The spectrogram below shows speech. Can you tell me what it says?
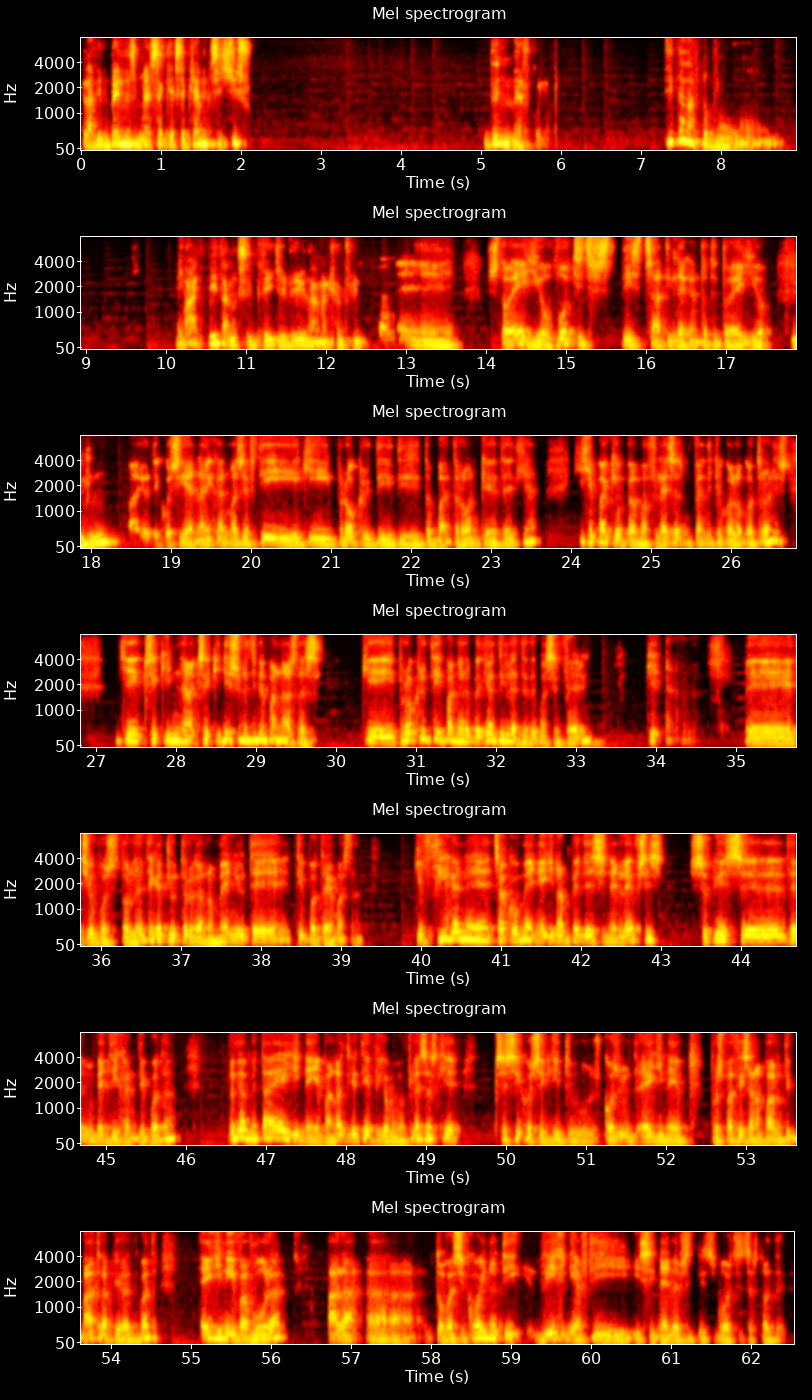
Δηλαδή μπαίνεις μέσα και σε πιάνει η ψυχή σου. Δεν είναι εύκολο. Τι ήταν αυτό που ήταν... Μάχη ήταν συνθήκη, τι ήταν, κάτι. Ήταν ε, στο Αίγιο, Βότσιτς της Τσάτι λέγανε τότε το Αίγιο. Mm-hmm. Μάριο του 21 είχαν μαζευτεί εκεί οι πρόκριτοι των πατρών και τέτοια και είχε πάει και ο Παπαφλέσας, μου φαίνεται και ο Κολοκοτρώνης και να ξεκινήσουν την Επανάσταση. Και οι πρόκριτοι είπαν ρε παιδιά τι λέτε δεν μας συμφέρει και ε, έτσι όπως το λέτε γιατί ούτε οργανωμένοι ούτε τίποτα ήμασταν και φύγανε τσακωμένοι. Έγιναν πέντε συνελεύσεις στις οποίες ε, δεν πετύχαν τίποτα. Βέβαια μετά έγινε η επανάσταση γιατί έφυγε ο Παπαφλέσσας και ξεσήκωσε εκεί τους κόσμους. Έγινε, προσπαθήσαν να πάρουν την Πάτρα, πήραν την Πάτρα. Έγινε η βαβούρα, αλλά το βασικό είναι ότι δείχνει αυτή η συνέλευση της Βόστιτσας τότε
